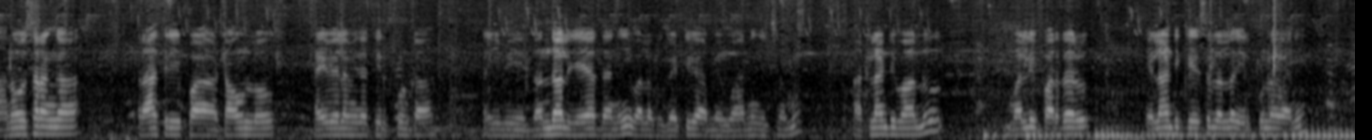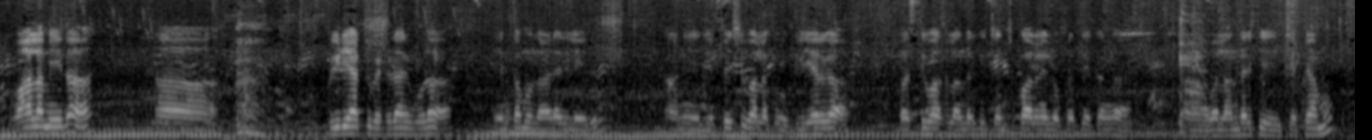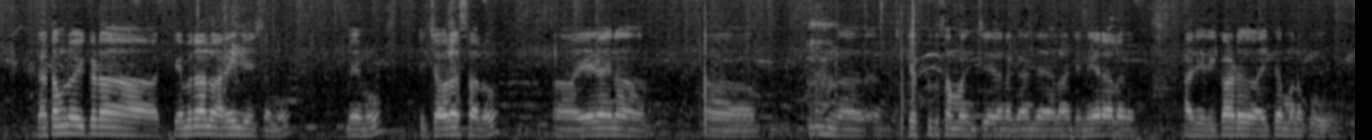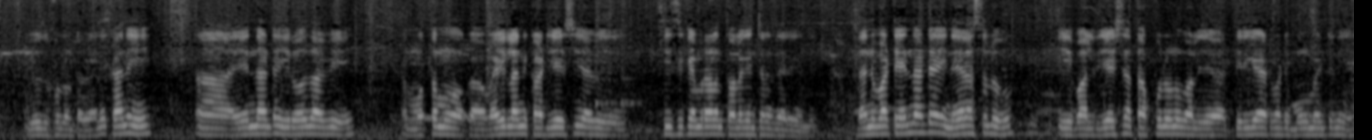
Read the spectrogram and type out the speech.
అనవసరంగా రాత్రి పా టౌన్లో హైవేల మీద తిరుక్కుంటా ఇవి దందాలు చేయొద్దని వాళ్ళకు గట్టిగా మేము వార్నింగ్ ఇచ్చినాము. అట్లాంటి వాళ్ళు మళ్ళీ ఫర్దర్ ఎలాంటి కేసులలో ఇరుక్కున్నా కానీ వాళ్ళ మీద పీడీ యాక్ట్ పెట్టడానికి కూడా వెనక ముందు ఆడేది లేదు అని చెప్పేసి వాళ్ళకు క్లియర్గా బస్తీవాసులందరికీ చెంచుకోవాలని ప్రత్యేకంగా వాళ్ళందరికీ చెప్పాము. గతంలో ఇక్కడ కెమెరాలు అరేంజ్ చేసాము మేము ఈ చౌరాస్తాలో ఏదైనా థెఫ్ట్కు సంబంధించి ఏదైనా గాంజా అలాంటి నేరాలు అది రికార్డు అయితే మనకు యూజ్ఫుల్ ఉంటుంది అని. కానీ ఏంటంటే ఈరోజు అవి మొత్తం ఒక వైర్లన్నీ కట్ చేసి అవి సీసీ కెమెరాలను తొలగించడం జరిగింది. దాన్ని బట్టి ఏంటంటే ఈ నేరస్తులు ఈ వాళ్ళు చేసిన తప్పులను వాళ్ళు తిరిగేటువంటి మూమెంట్ని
